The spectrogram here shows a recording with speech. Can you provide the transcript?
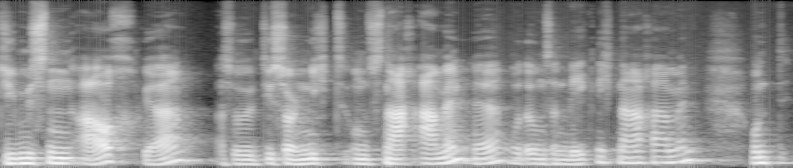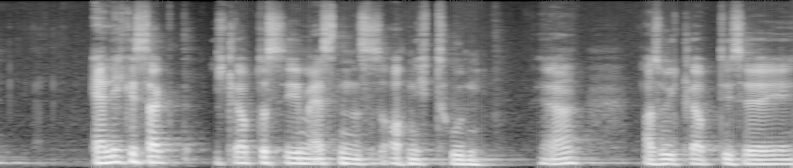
die müssen auch, ja, also die sollen nicht uns nachahmen ja, oder unseren Weg nicht nachahmen. Und ehrlich gesagt, ich glaube, dass die meisten das auch nicht tun. Ja. Also ich glaube, diese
